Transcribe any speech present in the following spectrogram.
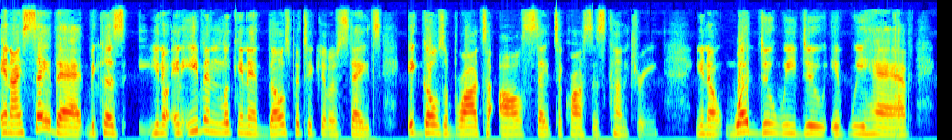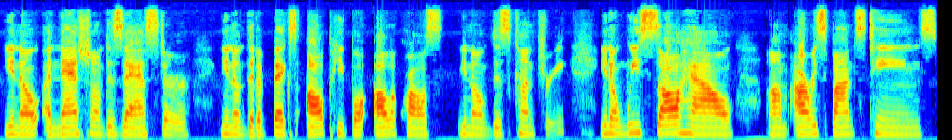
and I say that because, you know, and even looking at those particular states, it goes abroad to all states across this country. You know, what do we do if we have, you know, a national disaster, you know, that affects all people all across, you know, this country? You know, we saw how um, our response teams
